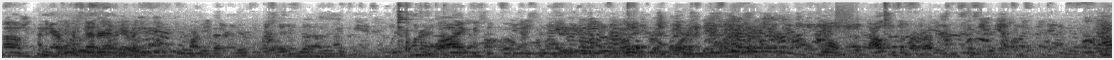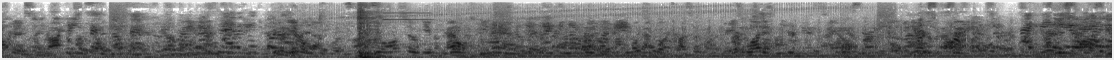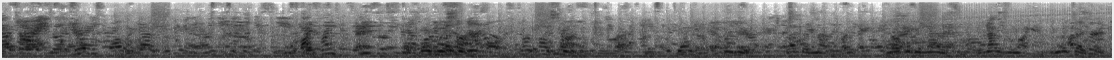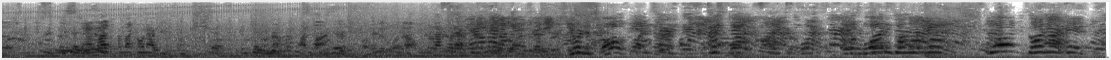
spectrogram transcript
Um, I'm an Air Force veteran here, like Army veteran. We're just wondering why we should focus on voted for a war and you know, thousands of our brothers and sisters. Countless rockets. You didn't give war. You also gave a medal to man who enabled that war and caused that war. Your blood is on your hands you're disqualified. You're disqualified. My friends are dead. Because of your fault. Told my son was in Iraq. Okay? For. That doesn't matter, right? Nothing matters. It matters a lot to me. Let me tell I'm sure it does. Okay, I'm not, I'm not going after you. okay, no. I'm not. No, I'm not going after you. You're disqualified, sir. Disqualified. Blood is on your hands. Blood is on your hands.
